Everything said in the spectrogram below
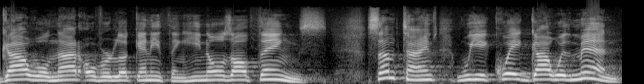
God will not overlook anything, He knows all things. Sometimes we equate God with men.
